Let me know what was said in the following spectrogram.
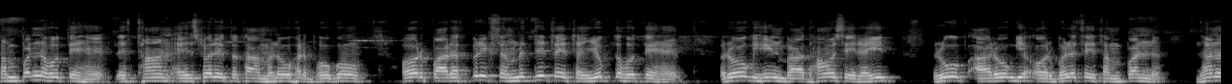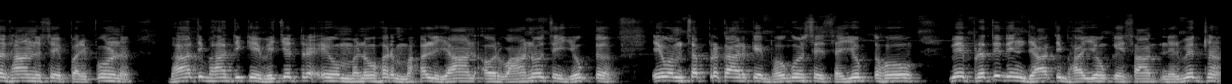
संपन्न होते हैं। स्थान, ऐश्वर्य तथा मनोहर भोगों और पारस्परिक समृद्धि से संयुक्त होते हैं। रोगहीन बाधाओं से रहित, रूप, आरोग्य और बल से संपन्न धन धान से परिपूर्ण भांति भांति के विचित्र एवं मनोहर महल, यान और वाहनों से युक्त एवं सब प्रकार के भोगों से संयुक्त हो, वे प्रतिदिन जाति भाइयों के साथ निर्विघ्न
